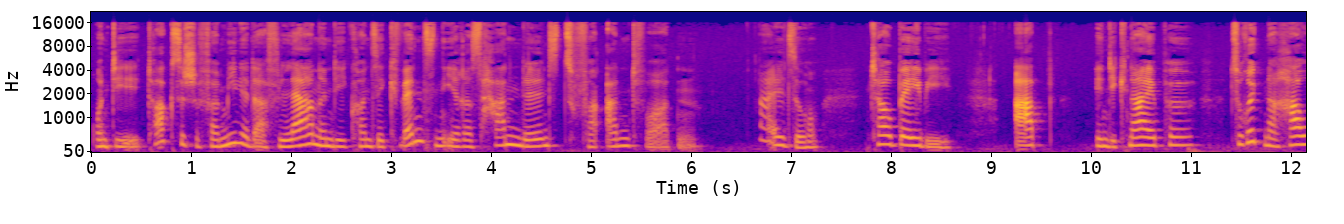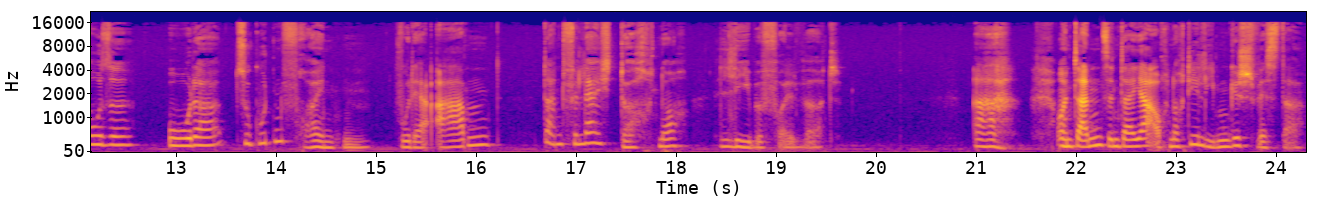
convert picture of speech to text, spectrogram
Und die toxische Familie darf lernen, die Konsequenzen ihres Handelns zu verantworten. Also, ciao Baby, ab in die Kneipe, zurück nach Hause oder zu guten Freunden, wo der Abend dann vielleicht doch noch liebevoll wird. Ah, und dann sind da ja auch noch die lieben Geschwister.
